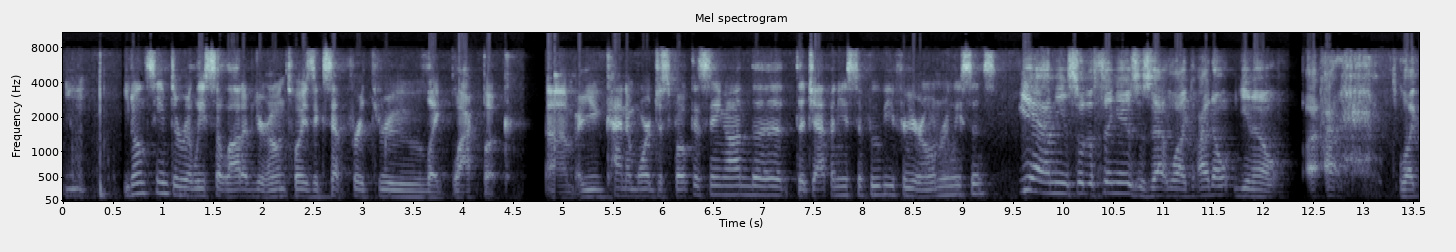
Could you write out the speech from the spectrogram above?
You, you don't seem to release a lot of your own toys except for through like Black Book. Um, are you kind of more just focusing on the the Japanese Sofubi for your own releases? Yeah, I mean, so the thing is, is that like I don't, you know, I, I like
